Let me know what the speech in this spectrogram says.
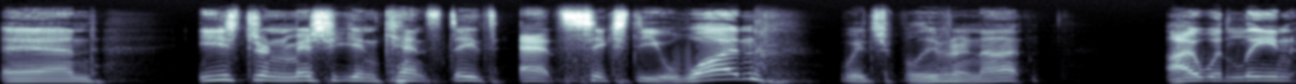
And Eastern Michigan, Kent State's at 61, which, believe it or not, I would lean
